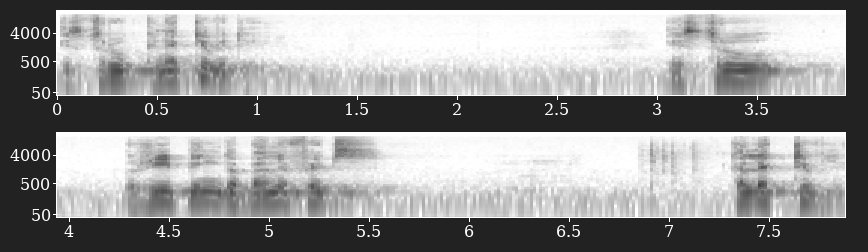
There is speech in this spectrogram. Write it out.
is through connectivity, is through reaping the benefits collectively.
